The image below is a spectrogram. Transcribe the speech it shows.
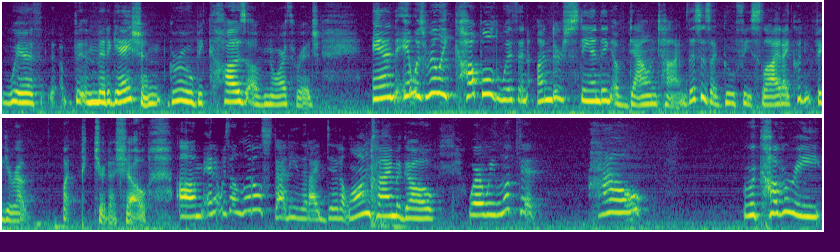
with mitigation, grew because of Northridge. And it was really coupled with an understanding of downtime. This is a goofy slide. I couldn't figure out what picture to show. Um, and it was a little study that I did a long time ago where we looked at how recovery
